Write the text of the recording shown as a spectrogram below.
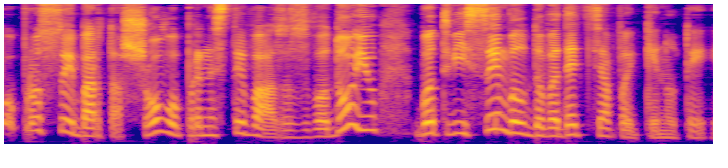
Попроси Барташову принести вазу з водою, бо твій символ доведеться викинути.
